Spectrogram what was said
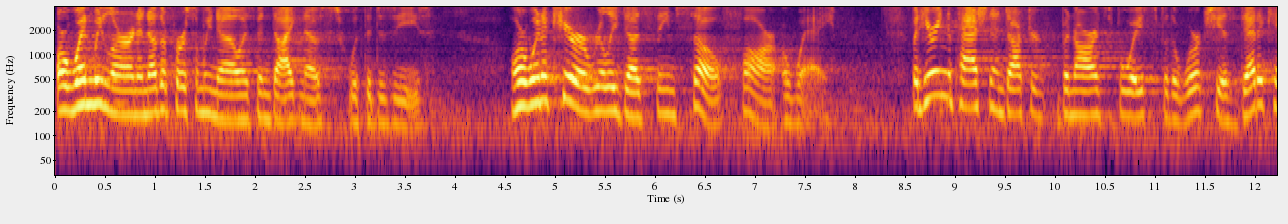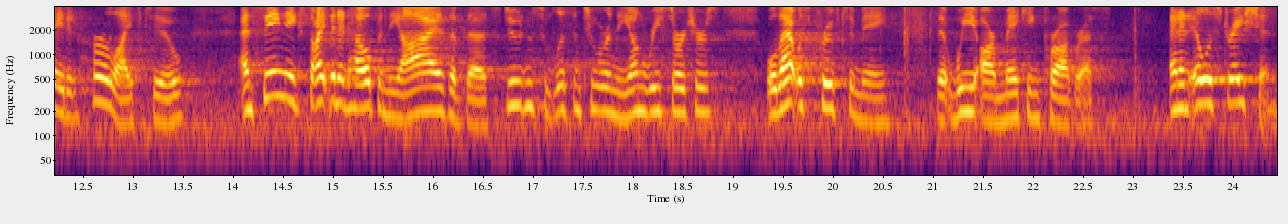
Or when we learn another person we know has been diagnosed with the disease. Or when a cure really does seem so far away. But hearing the passion in Dr. Bernard's voice for the work she has dedicated her life to, and seeing the excitement and hope in the eyes of the students who listen to her and the young researchers, well, that was proof to me that we are making progress and an illustration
